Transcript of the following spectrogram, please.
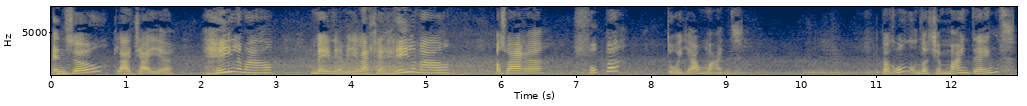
En zo laat jij je helemaal meenemen. Je laat je helemaal als het ware foppen door jouw mind. Waarom? Omdat je mind denkt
